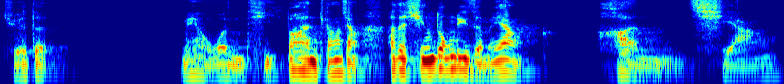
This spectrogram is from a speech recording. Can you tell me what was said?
觉得没有问题。包含你刚刚讲，他的行动力怎么样？很强。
